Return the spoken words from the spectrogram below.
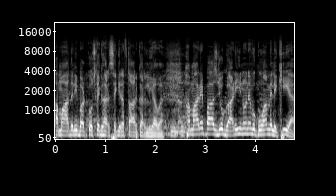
अमाद अली भट्ट को उसके घर से गिरफ़्तार कर लिया हुआ है। हमारे पास जो गाड़ी इन्होंने वकूआ में लिखी है,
